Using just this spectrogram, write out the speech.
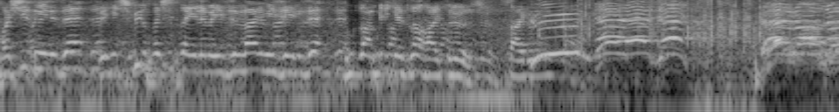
faşizminize ve hiçbir faşist eyleme izin vermeyeceğimize buradan bir kez daha haykırıyoruz. Gün gelecek devran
